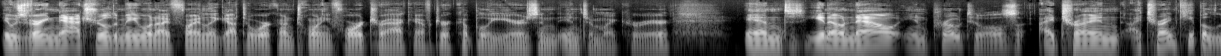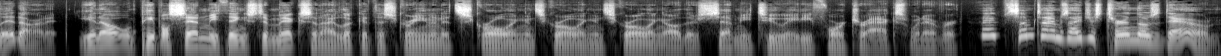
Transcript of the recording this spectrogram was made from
It was very natural to me when I finally got to work on 24 track after a couple of years in, into my career. And you know, now in Pro Tools, I try and I try and keep a lid on it. You know, when people send me things to mix and I look at the screen and it's scrolling and scrolling and scrolling, oh, there's 72, 84 tracks, whatever. Eh, sometimes I just turn those down.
